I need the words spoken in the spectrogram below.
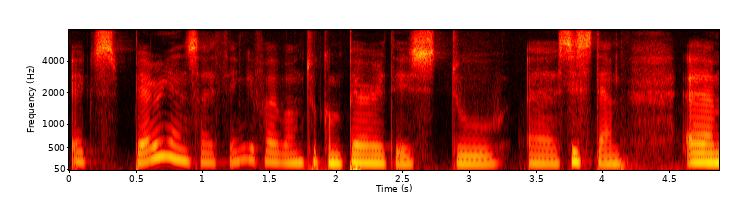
experience, I think, if I want to compare this to a system. Um,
